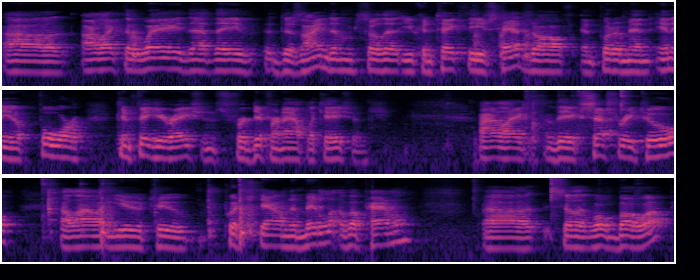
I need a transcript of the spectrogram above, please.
Uh, I like the way that they've designed them so that you can take these heads off and put them in any of four configurations for different applications. I like the accessory tool allowing you to push down the middle of a panel uh, so it won't bow up.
